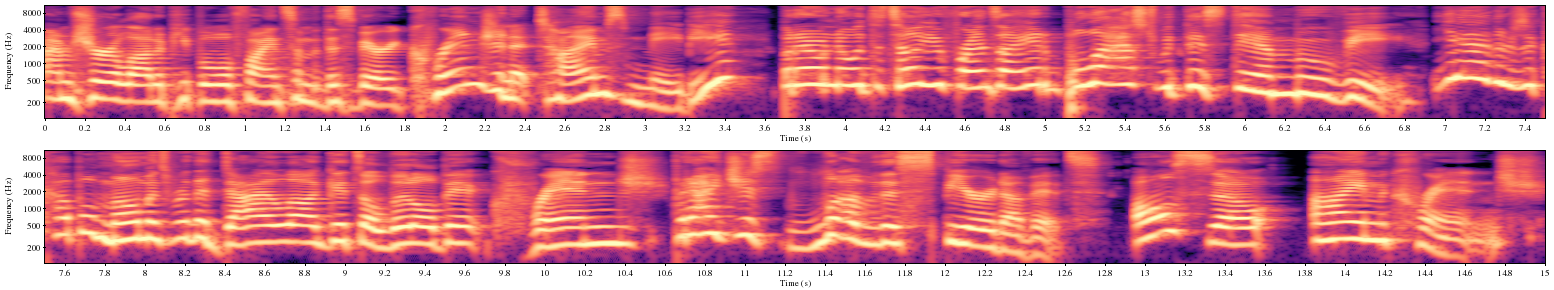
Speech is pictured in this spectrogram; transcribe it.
I'm sure a lot of people will find some of this very cringe and at times maybe but I don't know what to tell you, friends. I had a blast with this damn movie. Yeah, there's a couple moments where the dialogue gets a little bit cringe, but I just love the spirit of it. Also, I'm cringe.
